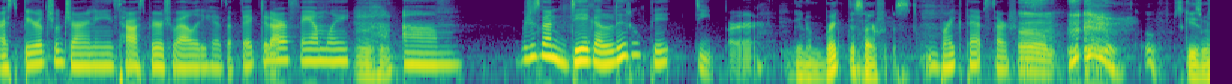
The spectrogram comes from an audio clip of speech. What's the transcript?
our spiritual journeys, how spirituality has affected our family. Mm-hmm. Um, we're just going to dig a little bit deeper, Gonna break the surface. break that surface. Um, ooh, excuse me.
